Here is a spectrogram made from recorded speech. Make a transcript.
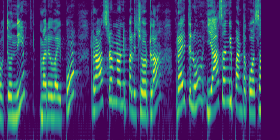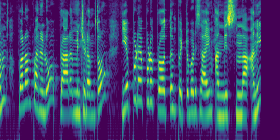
అవుతుంది. మరోవైపు రాష్ట్రంలోని పలు చోట్ల రైతులు యాసంగి పంట కోసం పొలం పనులు ప్రారంభించడంతో ఎప్పుడెప్పుడు ప్రభుత్వం పెట్టుబడి సాయం అందిస్తుందా అని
